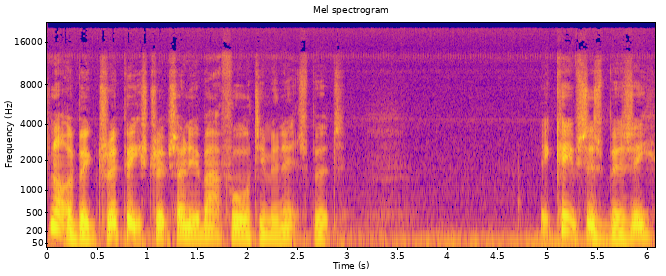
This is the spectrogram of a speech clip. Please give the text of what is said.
It's not a big trip, each trip's only about 40 minutes, but it keeps us busy.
